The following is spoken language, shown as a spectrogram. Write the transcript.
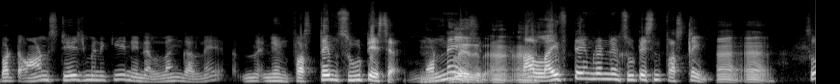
బట్ ఆన్ స్టేజ్ మీదకి నేను వెళ్ళంగానే నేను ఫస్ట్ టైం సూట్ వేసా మొన్నే. నా లైఫ్ టైంలో నేను సూట్ వేసింది ఫస్ట్ టైం సో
